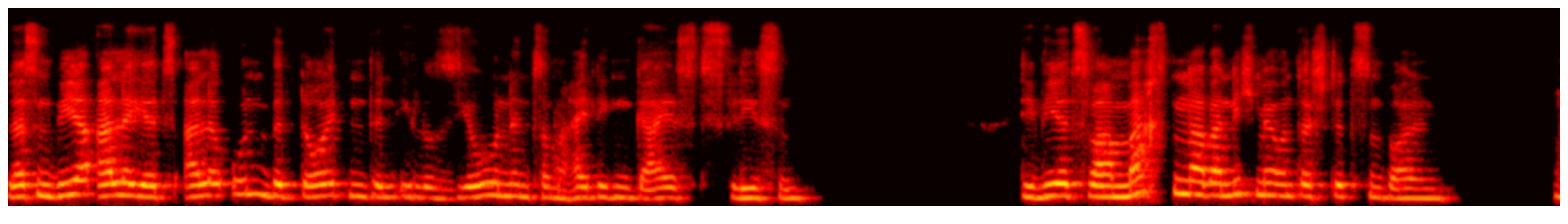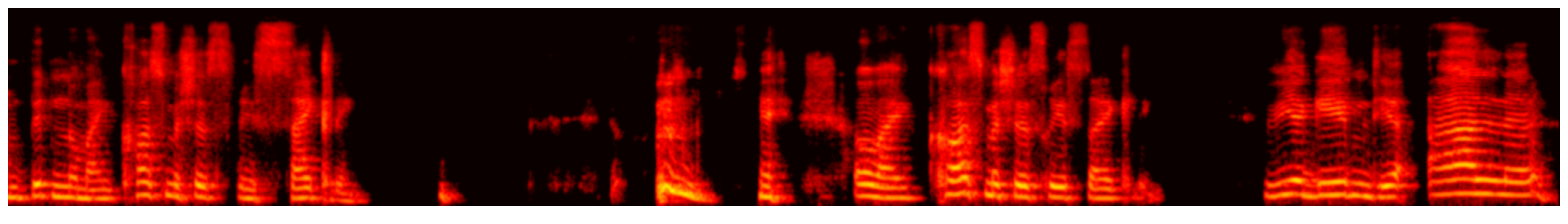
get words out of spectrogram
lassen wir alle jetzt alle unbedeutenden Illusionen zum Heiligen Geist fließen, die wir zwar machten, aber nicht mehr unterstützen wollen und bitten um ein kosmisches Recycling. um ein kosmisches Recycling. Wir geben dir alle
